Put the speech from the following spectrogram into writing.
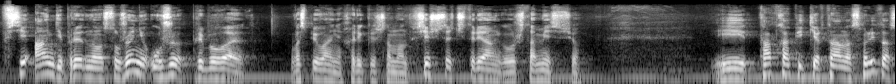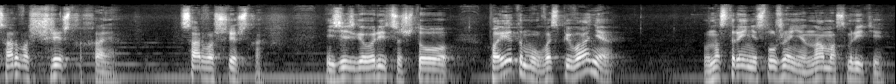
все анги преданного служения уже пребывают в воспевании Хари Кришна мантры. Все 64 анга, уже там есть все. И Татхапи Киртана Смрита Сарва Шрештха Хая. Сарва Шрештха. И здесь говорится, что поэтому воспевание в настроении служения Нама Смрити –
